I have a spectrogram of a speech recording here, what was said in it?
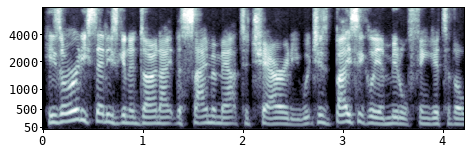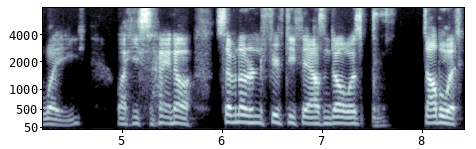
He's already said he's going to donate the same amount to charity, which is basically a middle finger to the league. Like he's saying, oh, $750,000, double it.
